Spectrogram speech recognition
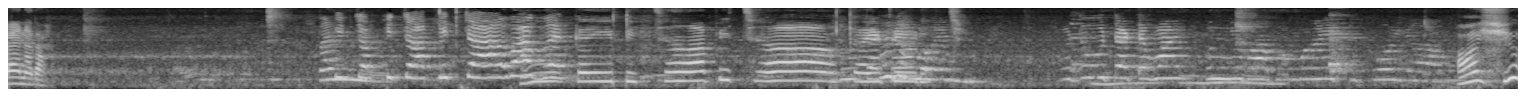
പേനതാ കൈ പിച്ച പിച്ച കൈ പിടിച്ചു. അയ്യോ.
